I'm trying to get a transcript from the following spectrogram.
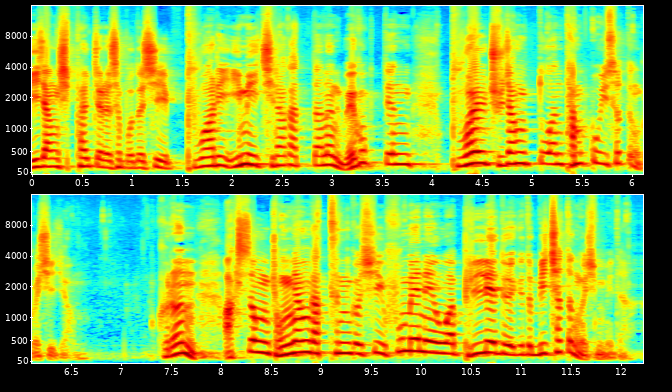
2장 18절에서 보듯이 부활이 이미 지나갔다는 왜곡된 부활 주장 또한 담고 있었던 것이죠. 그런 악성 종양 같은 것이 후메네오와 빌레도에게도 미쳤던 것입니다.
